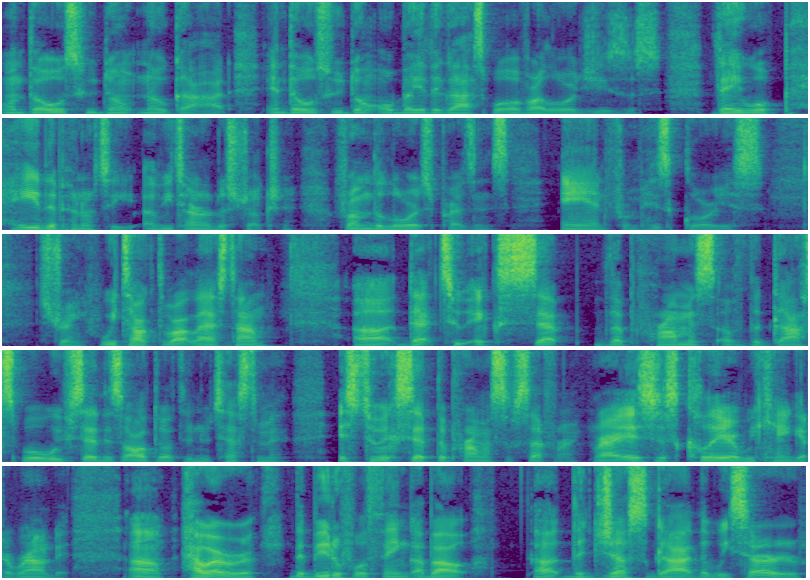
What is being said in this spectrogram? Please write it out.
on those who don't know God and those who don't obey the gospel of our Lord Jesus, they will pay the penalty of eternal destruction from the Lord's presence and from his glorious strength. We talked about last time uh, that to accept the promise of the gospel, we've said this all throughout the New Testament, is to accept the promise of suffering, right? It's just clear we can't get around it. Um, however, the beautiful thing about uh, the just God that we serve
